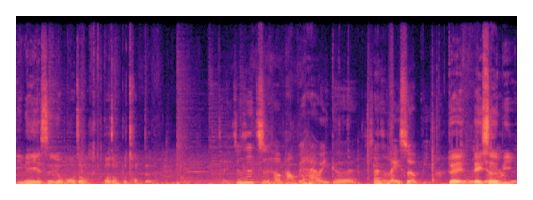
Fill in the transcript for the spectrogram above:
里面也是有某种某种不同的，对，就是纸盒旁边还有一个算是镭射笔嘛，对就是，镭射笔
